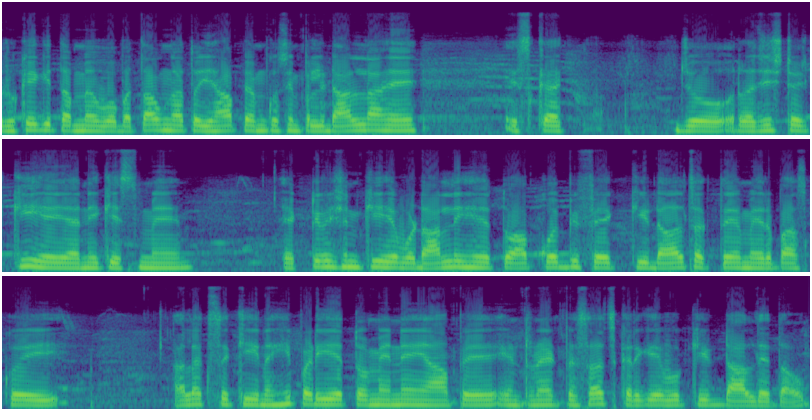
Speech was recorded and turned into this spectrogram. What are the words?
रुकेगी तब मैं वो बताऊँगा। तो यहाँ पे हमको सिंपली डालना है, इसका जो रजिस्टर की है, यानी कि इसमें एक्टिवेशन की है, वो डालनी है तो आप कोई भी फेक की डाल सकते हैं। मेरे पास कोई अलग से की नहीं पड़ी है तो मैंने यहाँ पे इंटरनेट पे सर्च करके वो की डाल देता हूँ।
